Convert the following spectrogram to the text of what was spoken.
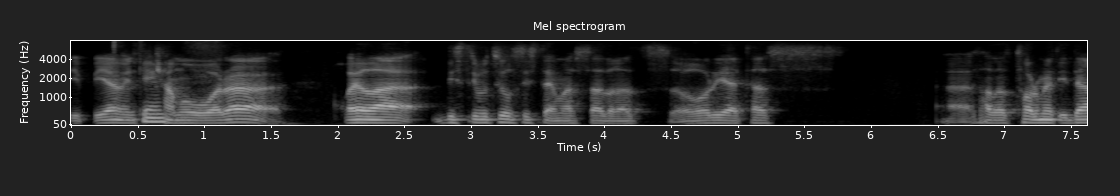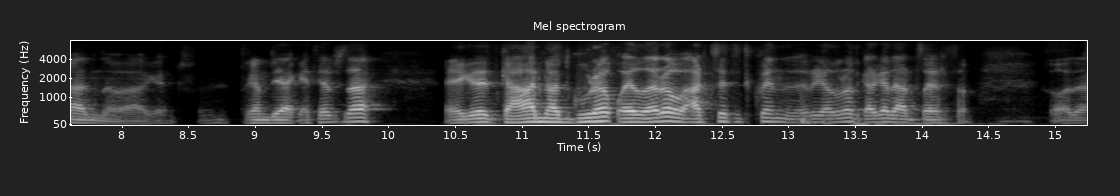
ტიპია ვინც ჩამოვარა ყველა დისტრიბუციულ სისტემას სადღაც 2000 სადღაც 12-დან დღემდე აკეთებს და ეგრეთ გაანადგურა ყველა რომ არც ერთი თქვენ რეალურად კარგად არ წერთო ხო და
